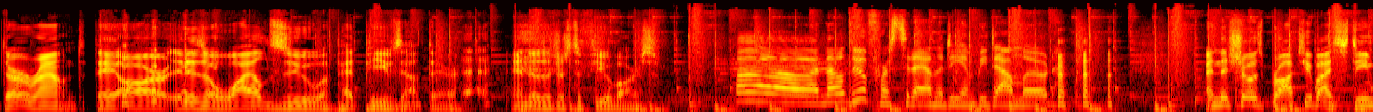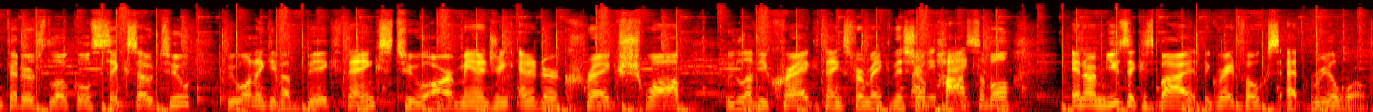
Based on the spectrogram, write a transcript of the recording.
they're around. They are. it is a wild zoo of pet peeves out there, and those are just a few of ours. Uh, and that'll do it for us today on the DMV download. And this show is brought to you by Steamfitters Local 602. We want to give a big thanks to our managing editor, Craig Schwab. We love you, Craig. Thanks for making this Love show you, Craig. possible. And our music is by the great folks at Real World.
